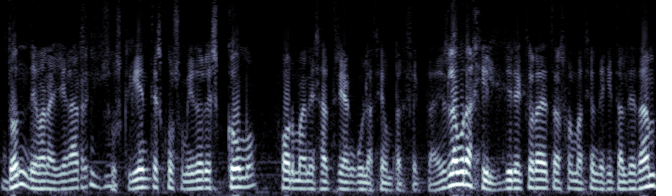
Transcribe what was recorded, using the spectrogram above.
dónde van a llegar sus clientes, consumidores, cómo forman esa triangulación perfecta. Es Laura Gil, directora de Transformación Digital de DAM.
